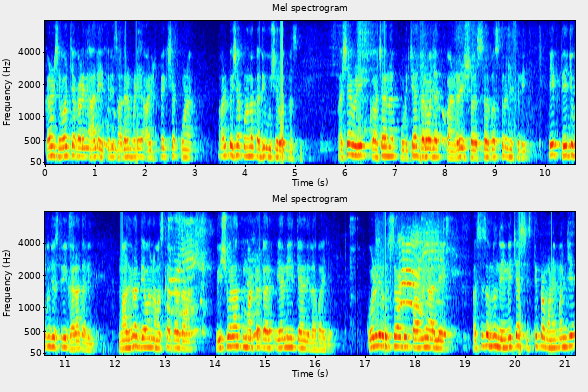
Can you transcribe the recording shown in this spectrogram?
कारण शेवटच्या काळाने आले तरी साधारणपणे आठपेक्षा कोणा आठपेक्षा कोणाला कधी उशीर होत नसे अशा वेळी अचानक पुढच्या दरवाजात पांढरे श सवस्त्र दिसली. एक तेजपुंज स्त्री घरात आली. माझघरात देवा नमस्कार करताना विश्वनाथ मटकर यांनी त्या दिला पाहिजे. कोणीतरी उत्सवासाठी पाहुणे आले. असे समजून नेहमीच्या शिस्तीप्रमाणे म्हणजे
